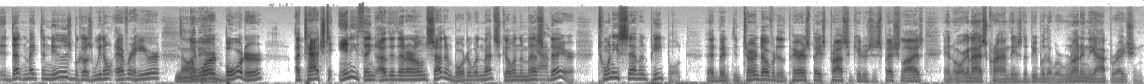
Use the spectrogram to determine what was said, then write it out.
It doesn't make the news because we don't ever hear No the idea. word border attached to anything other than our own southern border with Mexico and the mess Yeah. there. 27 people had been turned over to the Paris-based prosecutors who specialize in organized crime. These are the people that were running the operation.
